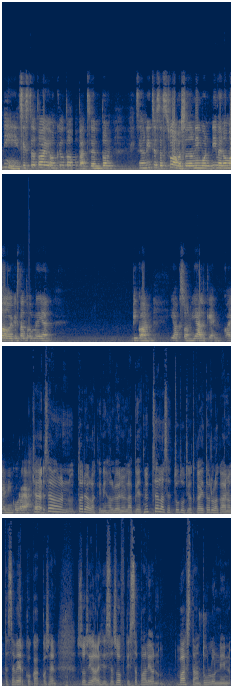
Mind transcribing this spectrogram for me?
Niin, siis toi on kyllä totta, että se, nyt on, se on itse asiassa Suomessa on niin nimenomaan oikeastaan tuon meidän vikan jakson jälkeen kai niin kuin se, se on todellakin ihan lyönyt läpi. että nyt sellaiset tutut, jotka ei todellakaan ole tässä verkkokakkosen sosiaalisissa softissa paljon vastaan tullut, niin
